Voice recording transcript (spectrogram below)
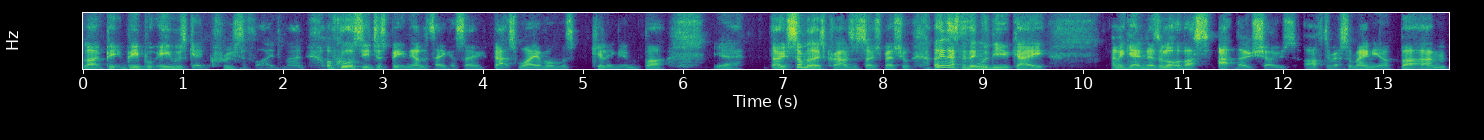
like pe- people he was getting crucified man of course he'd just beaten the undertaker so that's why everyone was killing him but yeah those some of those crowds are so special. I think that's the thing with the UK. And again, there's a lot of us at those shows after WrestleMania, but um,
